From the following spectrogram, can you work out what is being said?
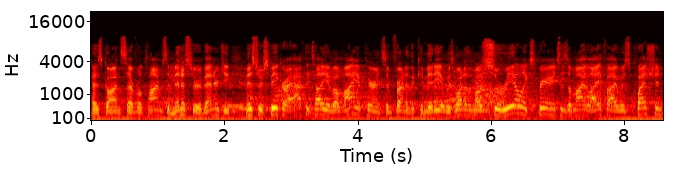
has gone several times, the Minister of Energy. Mr. Speaker, I have to tell you about my appearance in front of the committee. It was one of the most surreal experiences of my life. I was questioned,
